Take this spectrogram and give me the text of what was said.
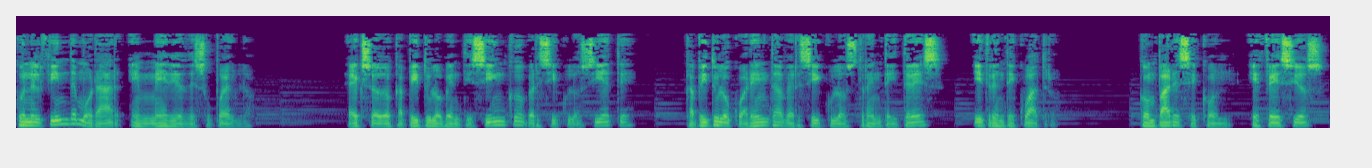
con el fin de morar en medio de su pueblo. Éxodo capítulo 25 versículo 7, capítulo 40 versículos 33 y 34. Compárese con Efesios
